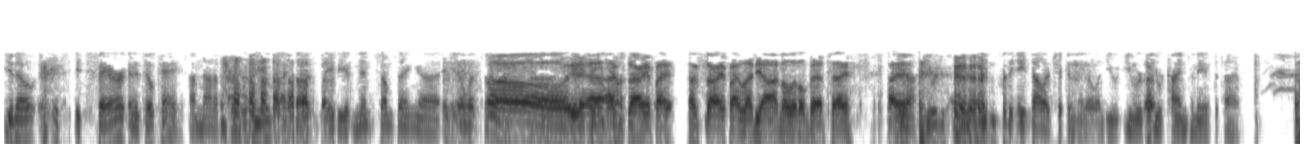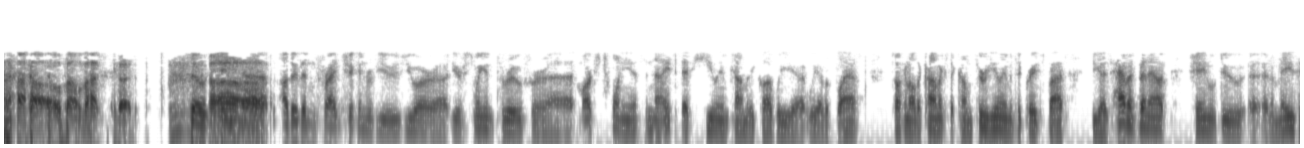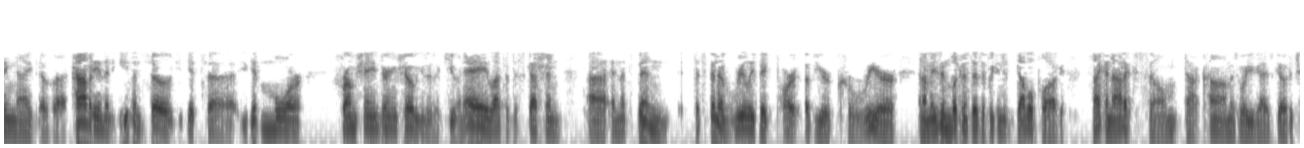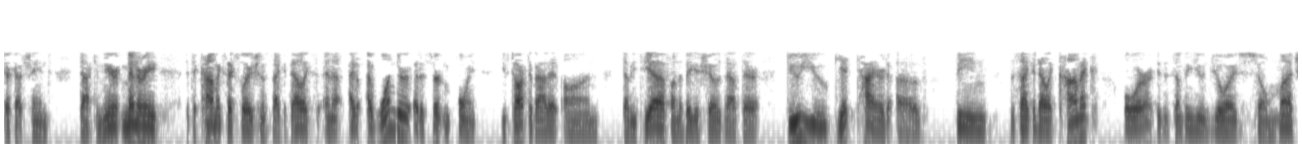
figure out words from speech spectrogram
you know, it's it's fair and it's okay. I'm not upset with you. I thought maybe it meant something. Uh, and you know what? Sometimes, Oh uh, I gotta take yeah, I'm sorry if I I'm sorry if I led you on a little bit. I, I Yeah, you were just you were shooting for the eight dollar chicken meal, and you you were you were kind to me at the time. oh well, that's good. So, Shane, Uh, other than fried chicken reviews, you are uh, you're swinging through for uh, March 20th night at Helium Comedy Club. We uh, we have a blast talking to all the comics that come through Helium. It's a great spot. If you guys haven't been out. Shane will do a, an amazing night of uh, comedy, and then even so, you get uh, you get more from Shane during the show because there's a Q and A, lots of discussion, uh, and that's been that's been a really big part of your career. And I'm even looking at this. If we can just double plug, psychonauticsfilm.com is where you guys go to check out Shane's documentary. It's a comics exploration of psychedelics, and I, I, wonder at a certain point, you've talked about it on WTF, on the biggest shows out there. Do you get tired of being the psychedelic comic, or is it something you enjoy so much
